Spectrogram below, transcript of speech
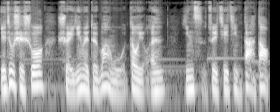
也就是说，水因为对万物都有恩，因此最接近大道。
